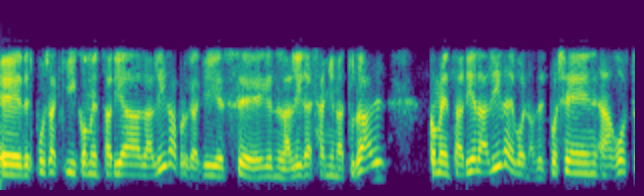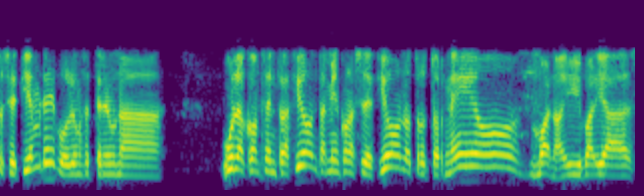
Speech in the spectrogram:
Eh, después aquí comenzaría la liga, porque aquí es eh, la liga es año natural. Comenzaría la liga y bueno, después en agosto, septiembre volvemos a tener una una concentración también con la selección, otro torneo. Bueno, hay varias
